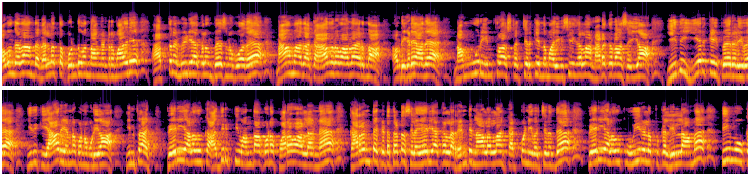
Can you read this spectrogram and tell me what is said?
அவங்க தான் அந்த வெள்ளத்தை கொண்டு வந்தாங்கன்ற மாதிரி அத்தனை மீடியாக்களும் பேசின போது நாம் அதுக்கு ஆதரவாக தான் இருந்தோம். அப்படி கிடையாது. நம்ம ஊர் இன்ஃப்ராஸ்ட்ரக்சருக்கு இந்த மாதிரி விஷயங்கள்லாம் நடக்க தான் செய்யும். இது இயற்கை பேரழிவு. இதுக்கு யார் என்ன பண்ண முடியும்? இன்ஃபேக்ட் பெரிய அளவுக்கு அதிருப்தி வந்தால் கூட பரவாயில்லன்னு கரண்ட்டை கிட்டத்தட்ட சில ஏரியாக்களில் ரெண்டு நாளெல்லாம் கட் பண்ணி வச்சிருந்த பெரிய அளவுக்கு உயிரிழப்புகள் இல்லாமல் திமுக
